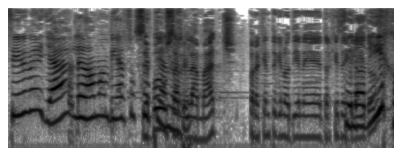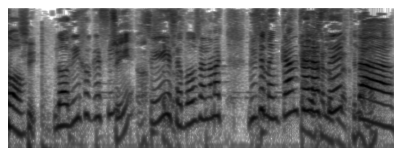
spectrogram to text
¿Sirve? Ya, le vamos a enviar sus ¿Se puede usar la match para gente que no tiene tarjeta Si de lo crédito? dijo. Sí. Lo dijo que sí. ¿Sí? Ah, sí, se puede usar la match. Dice, me encanta la secta.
